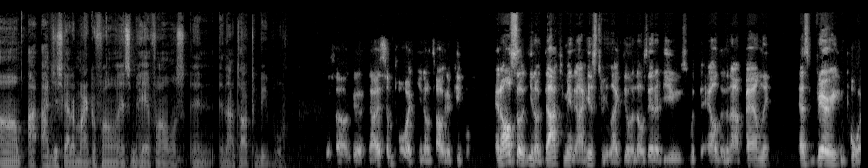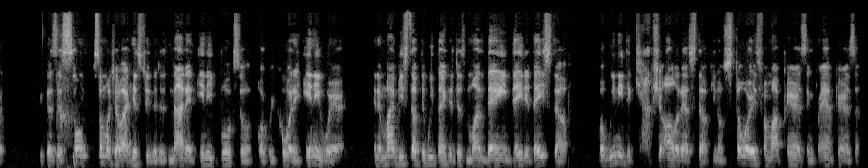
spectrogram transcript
Um, I, I just got a microphone and some headphones, and and I talk to people. It's all good. Now it's important, you know, talking to people, and also you know documenting our history, like doing those interviews with the elders in our family. That's very important because there's so so much of our history that is not in any books or, or recording anywhere, and it might be stuff that we think is just mundane day to day stuff, but we need to capture all of that stuff. You know, stories from our parents and grandparents and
